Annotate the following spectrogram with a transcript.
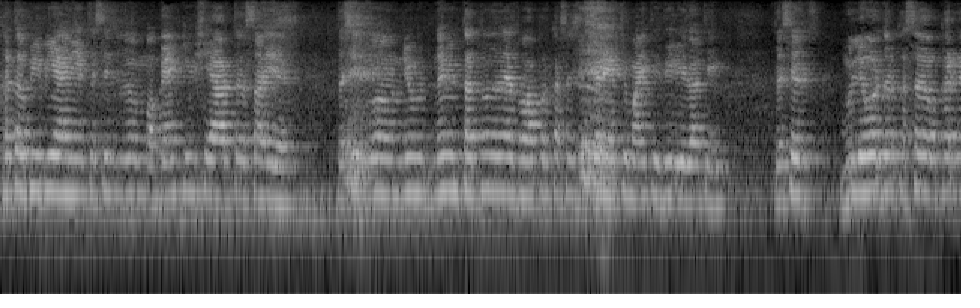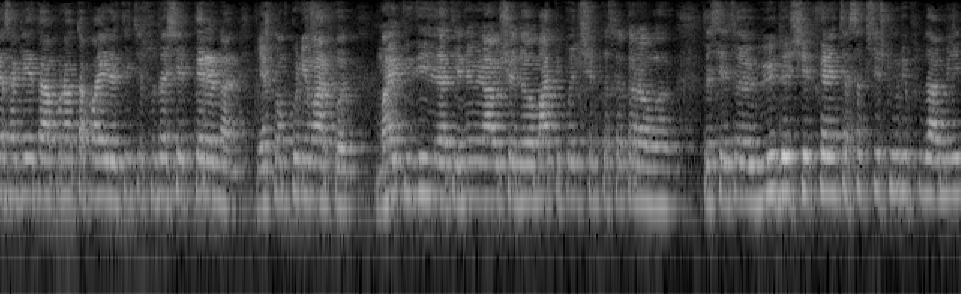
खतं बी बियाणे तसेच बँकेविषयी अर्थसहाय्य तसेच न्यू नवीन तंत्रज्ञानाचा वापर कसा शेतकरी याची माहिती दिली जाते. तसेच मूल्यवर्धन कसं करण्यासाठी आपण आता पाहिलं त्याची सुद्धा शेतकऱ्यांना या कंपनीमार्फत माहिती दिली जाते. नवीन औषधं माती परीक्षण कसं करावं? तसेच विविध शेतकऱ्यांच्या सक्सेस स्टोरी सुद्धा आम्ही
